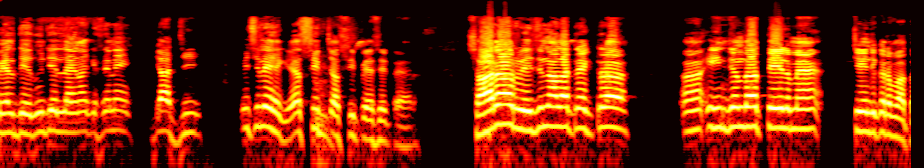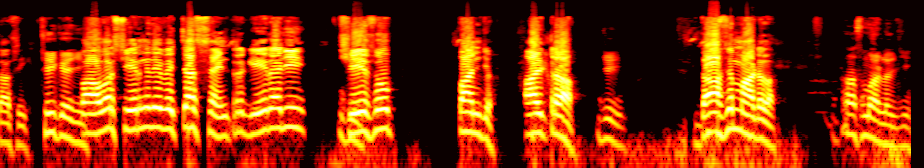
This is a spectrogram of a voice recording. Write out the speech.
ਬਿੱਲ ਦੇ ਦੂੰ ਜੇ ਲੈਣਾ ਕਿਸੇ ਨੇ। ਜਹਾਜੀ ਪਿਛਲੇ ਹੈਗੇ 80 85 ਪੈਸੇ ਟਾਇਰ। ਸਾਰਾ ਓਰੀਜਨਲ ਆ ਟਰੈਕਟਰ ਇੰਜਨ ਦਾ ਤੇਲ ਮੈਂ ਚੇਂਜ ਕਰਵਾਤਾ ਸੀ। ਠੀਕ ਹੈ ਜੀ। ਪਾਵਰ ਸ਼ੇਅਰਿੰਗ ਦੇ ਵਿੱਚ ਆ ਸੈਂਟਰ ਗੇਅਰ ਆ ਜੀ 605 ਅਲਟਰਾ ਜੀ। 10 ਮਾਡਲ 10 ਮਾਡਲ ਜੀ।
